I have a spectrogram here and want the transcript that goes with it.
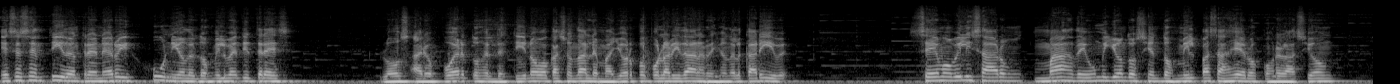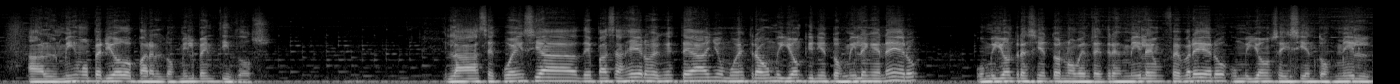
ese sentido, entre enero y junio del 2023, los aeropuertos del destino vocacional de mayor popularidad en la región del Caribe se movilizaron más de 1.200.000 pasajeros con relación al mismo periodo para el 2022. La secuencia de pasajeros en este año muestra 1.500.000 en enero, 1.393.000 en febrero, 1.600.000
